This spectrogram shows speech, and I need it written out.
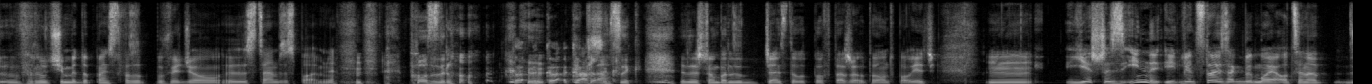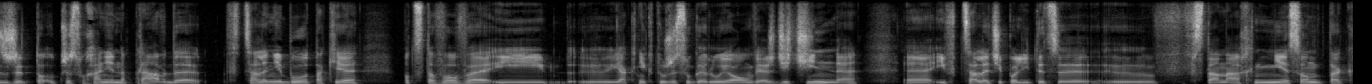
wrócimy do Państwa z odpowiedzią z całym zespołem. Nie? Pozdro. Kla kla klasyk. klasyk. Zresztą bardzo często powtarzał tą odpowiedź. Jeszcze z innych, więc to jest jakby moja ocena, że to przesłuchanie naprawdę wcale nie było takie podstawowe i y, jak niektórzy sugerują, wiesz, dziecinne e, i wcale ci politycy y, w Stanach nie są tak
